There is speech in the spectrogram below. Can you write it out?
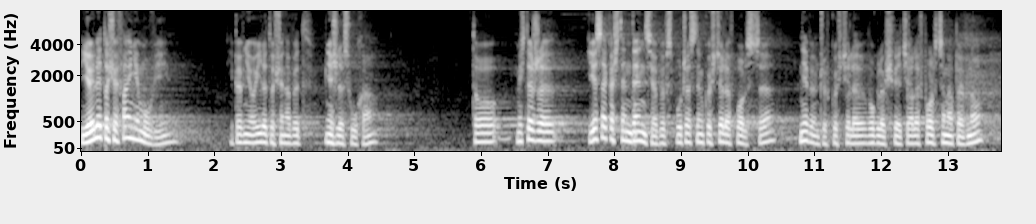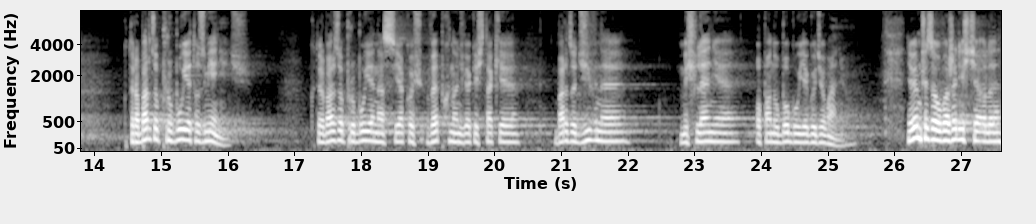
I o ile to się fajnie mówi, i pewnie o ile to się nawet nieźle słucha, to myślę, że jest jakaś tendencja we współczesnym kościele w Polsce, nie wiem czy w kościele w ogóle w świecie, ale w Polsce na pewno, która bardzo próbuje to zmienić, która bardzo próbuje nas jakoś wepchnąć w jakieś takie bardzo dziwne myślenie o Panu Bogu i Jego działaniu. Nie wiem, czy zauważyliście, ale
